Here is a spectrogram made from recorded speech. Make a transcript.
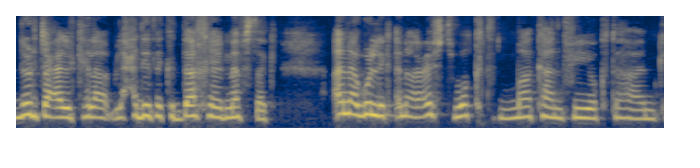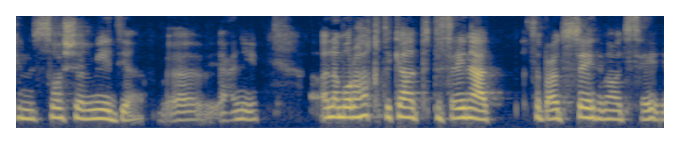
نرجع للكلام لحديثك الداخلي لنفسك. أنا أقول لك أنا عشت وقت ما كان في وقتها يمكن السوشيال ميديا. آه يعني أنا مراهقتي كانت في التسعينات 97 98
